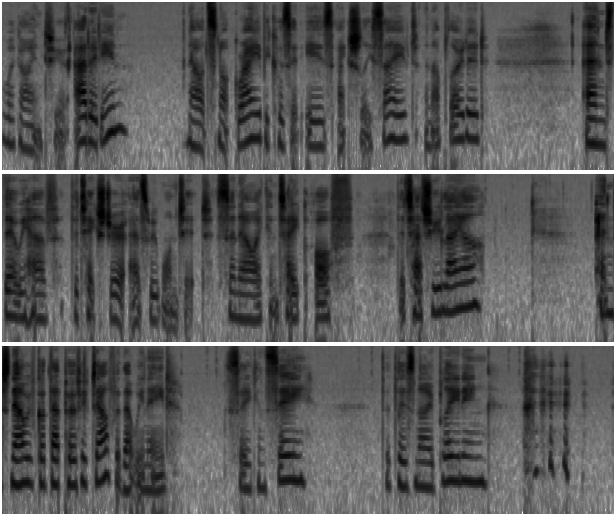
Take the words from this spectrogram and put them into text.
We're going to add it in. Now it's not grey because it is actually saved and uploaded. And there we have the texture as we want it. So now I can take off the tattoo layer and now we've got that perfect alpha that we need. So you can see that there's no bleeding.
